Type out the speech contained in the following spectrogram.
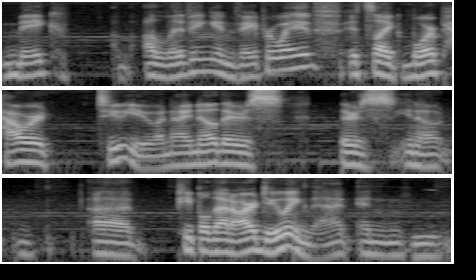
make a living in vaporwave it's like more power to you. And i know there's there's you know uh people that are doing that and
